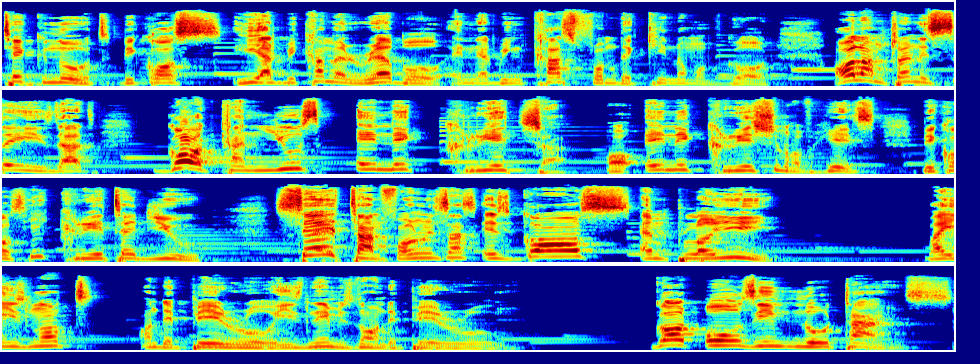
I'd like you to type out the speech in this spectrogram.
Take note because he had become a rebel and had been cast from the kingdom of God. All I'm trying to say is that God can use any creature or any creation of his because he created you. Satan, for instance, is God's employee, but he's not on the payroll. His name is not on the payroll. God owes him no thanks.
